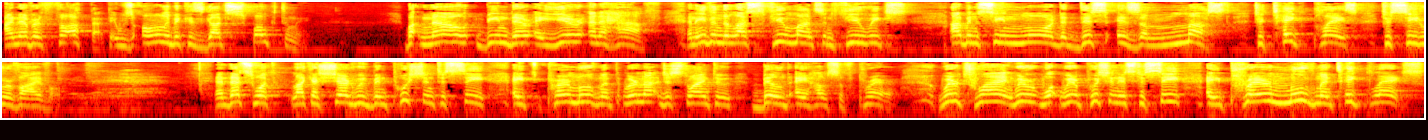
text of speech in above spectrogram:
I never thought that. It was only because God spoke to me. But now, being there a year and a half, and even the last few months and few weeks, I've been seeing more that this is a must to take place to see revival. And that's what, like I shared, we've been pushing to see a prayer movement. We're not just trying to build a house of prayer. We're trying, we're, what we're pushing is to see a prayer movement take place.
